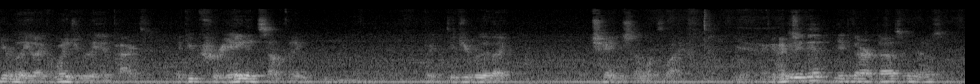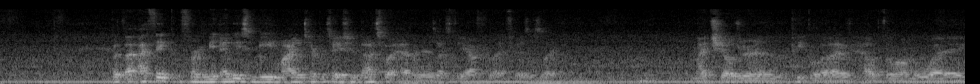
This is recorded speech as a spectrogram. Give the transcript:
You really like, what did you really impact? Like, you created something. But did you really like change someone's life? Yeah, Maybe got they you. did. Maybe the art does. Who knows? But that, I think for me, at least me, my interpretation, that's what heaven is. That's what the afterlife is. Is like my children and the people that I've helped along the way.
